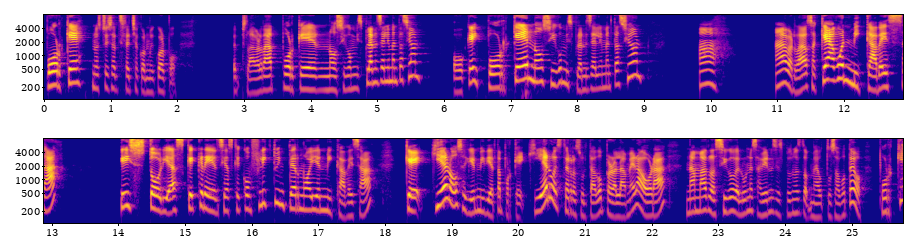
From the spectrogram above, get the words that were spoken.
¿por qué no estoy satisfecha con mi cuerpo? Pues la verdad, porque no sigo mis planes de alimentación. Ok, ¿por qué no sigo mis planes de alimentación? Ah, ah, ¿verdad? O sea, ¿qué hago en mi cabeza? ¿Qué historias, qué creencias, qué conflicto interno hay en mi cabeza que quiero seguir mi dieta porque quiero este resultado, pero a la mera hora nada más la sigo de lunes a viernes y después me, autosaboteo. ¿Por qué?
